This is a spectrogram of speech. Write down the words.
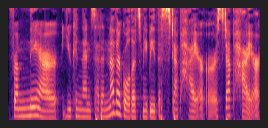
from there, you can then set another goal that's maybe the step higher or a step higher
